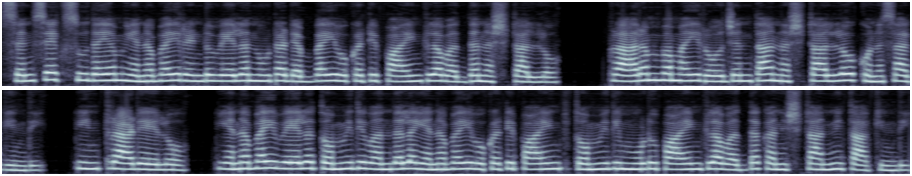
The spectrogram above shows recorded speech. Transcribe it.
సెన్సెక్స్ ఉదయం ఎనభై రెండు వేల నూట డెబ్బై ఒకటి పాయింట్ల వద్ద నష్టాల్లో ప్రారంభమై రోజంతా నష్టాల్లో కొనసాగింది. ఇంట్రాడేలో ఎనభై వేల తొమ్మిది వందల ఎనభై ఒకటి పాయింట్ తొమ్మిది మూడు పాయింట్ల వద్ద కనిష్టాన్ని తాకింది.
